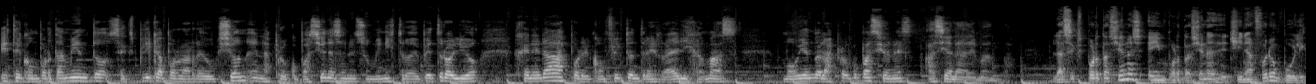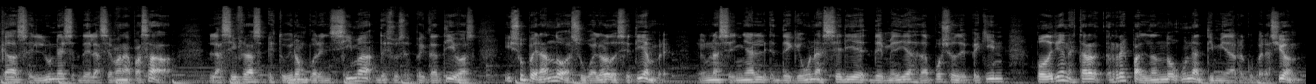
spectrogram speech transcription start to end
Este comportamiento se explica por la reducción en las preocupaciones en el suministro de petróleo generadas por el conflicto entre Israel y Hamas, moviendo las preocupaciones hacia la demanda. Las exportaciones e importaciones de China fueron publicadas el lunes de la semana pasada. Las cifras estuvieron por encima de sus expectativas y superando a su valor de septiembre, en una señal de que una serie de medidas de apoyo de Pekín podrían estar respaldando una tímida recuperación.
